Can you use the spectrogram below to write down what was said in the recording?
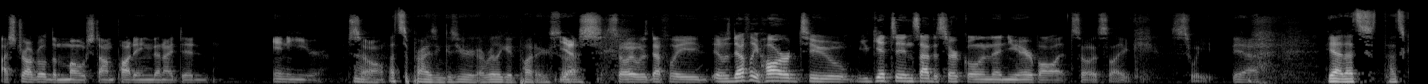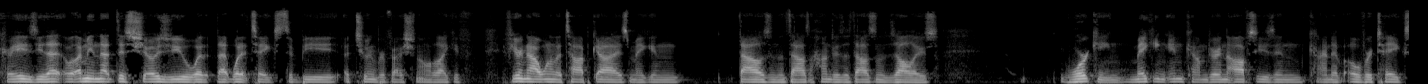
I struggled the most on putting than I did any year. So Oh, that's surprising because you're a really good putter. So. Yes. So it was definitely it was definitely hard to you get to inside the circle and then you airball it. So it's like sweet. Yeah. Yeah, that's that's crazy. That well, I mean, that just shows you what that what it takes to be a touring professional. Like if if you're not one of the top guys making thousands and thousands, hundreds of thousands of dollars, working, making income during the off season, kind of overtakes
